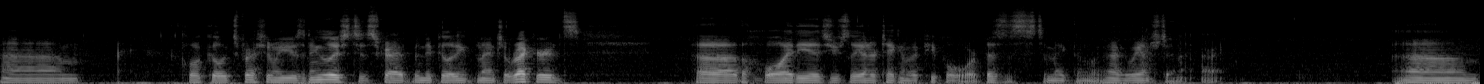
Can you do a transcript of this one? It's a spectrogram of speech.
Um, colloquial expression we use in English to describe manipulating financial records. Uh, the whole idea is usually undertaken by people or businesses to make them. Look, uh, we understand that. All right. Um,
